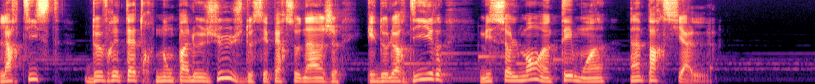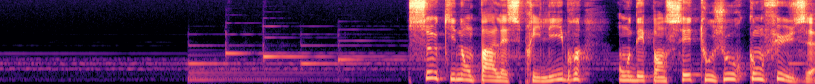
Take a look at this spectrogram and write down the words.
L'artiste devrait être non pas le juge de ses personnages et de leur dire, mais seulement un témoin impartial. Ceux qui n'ont pas l'esprit libre ont des pensées toujours confuses.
